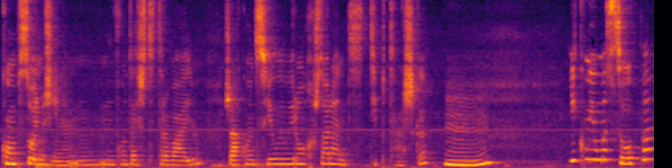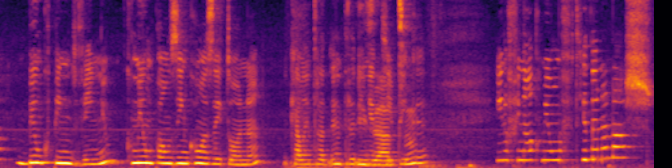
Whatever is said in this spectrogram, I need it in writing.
com pessoas, imagina, num contexto de trabalho, já aconteceu eu ir a um restaurante tipo Tasca hum. e comi uma sopa, bebi um copinho de vinho, comi um pãozinho com azeitona, aquela entradinha Exato. típica, e no final comi uma fatia de ananás.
